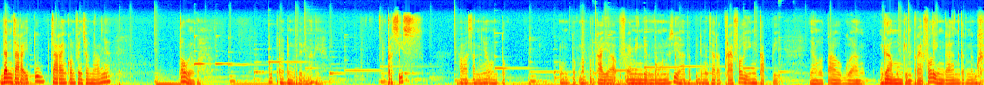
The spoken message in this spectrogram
dan cara itu cara yang konvensionalnya tahu apa gue pernah denger dari mana ya? Persis alasannya untuk untuk memperkaya framing dia tentang manusia tapi dengan cara traveling. Tapi yang lo tahu gue nggak mungkin traveling kan karena gue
